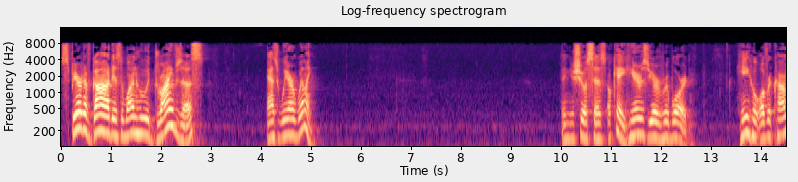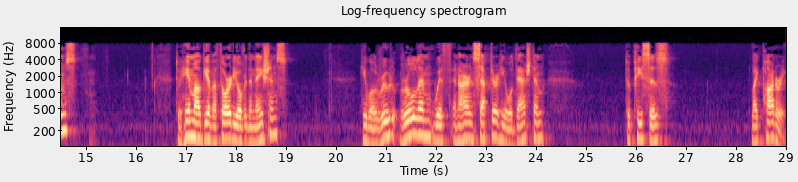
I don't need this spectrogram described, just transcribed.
Spirit of God is the one who drives us as we are willing. Then Yeshua says, okay, here's your reward. He who overcomes, to him I'll give authority over the nations. He will rule them with an iron scepter. He will dash them to pieces like pottery.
